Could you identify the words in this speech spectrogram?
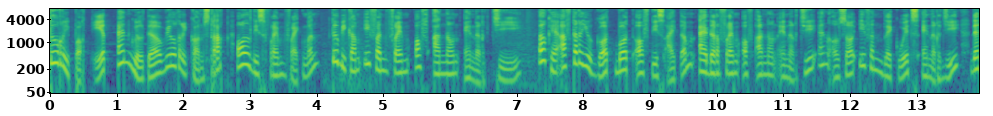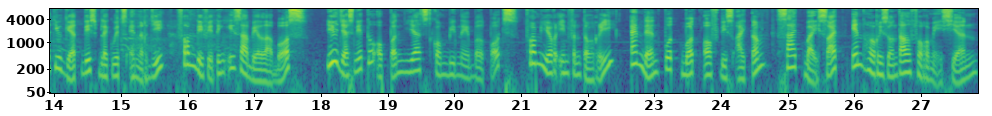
to report it and Gwilda will reconstruct all these frame fragment to become even frame of unknown energy. Okay, after you got both of this item, either frame of unknown energy and also even Black Witch energy, that you get this Black Witch energy from defeating Isabella boss, you just need to open just combinable pots from your inventory and then put both of this item side by side in horizontal formation.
